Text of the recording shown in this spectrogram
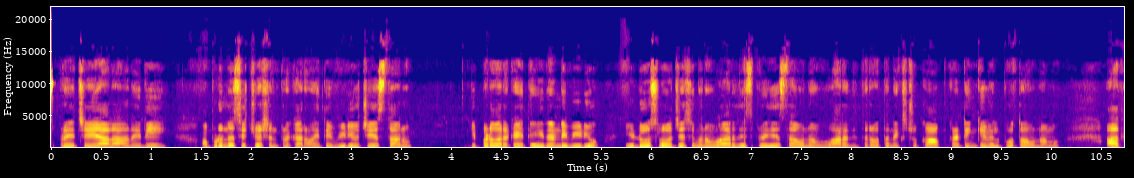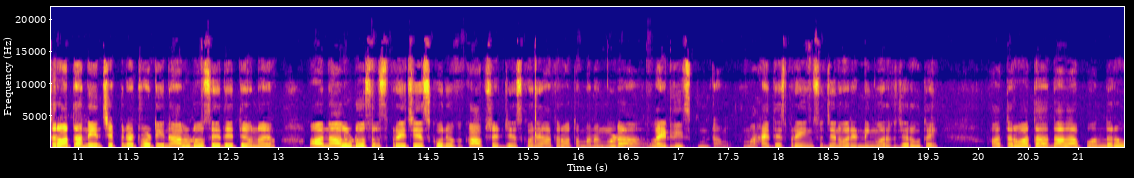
స్ప్రే చేయాలా అనేది అప్పుడున్న సిచ్యువేషన్ ప్రకారం అయితే వీడియో చేస్తాను. ఇప్పటివరకు అయితే ఇదండి వీడియో. ఈ డోస్లో వచ్చేసి మనం వారధి స్ప్రే చేస్తూ ఉన్నాము. వారధి తర్వాత నెక్స్ట్ కాప్ కటింగ్కి వెళ్ళిపోతూ ఉన్నాము. ఆ తర్వాత నేను చెప్పినటువంటి నాలుగు డోస్ ఏదైతే ఉన్నాయో ఆ నాలుగు డోసులు స్ప్రే చేసుకొని ఒక కాప్ సెట్ చేసుకొని ఆ తర్వాత మనం కూడా లైట్ తీసుకుంటాము. మా అయితే స్ప్రేయింగ్స్ జనవరి ఎండింగ్ వరకు జరుగుతాయి. ఆ తర్వాత దాదాపు అందరూ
